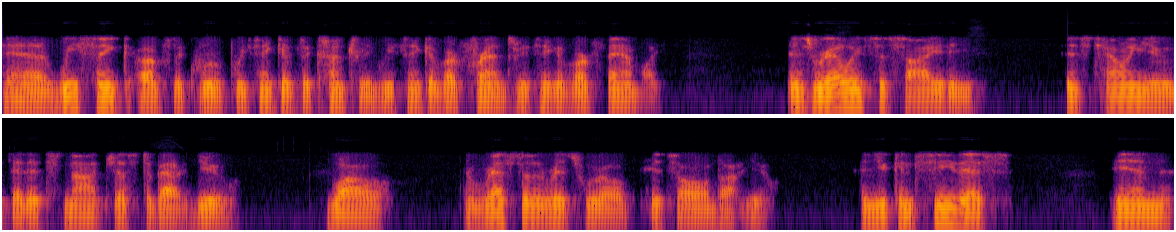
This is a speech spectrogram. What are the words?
Uh, we think of the group, we think of the country, we think of our friends, we think of our family. Israeli society is telling you that it's not just about you, while the rest of the rich world, it's all about you. And you can see this in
